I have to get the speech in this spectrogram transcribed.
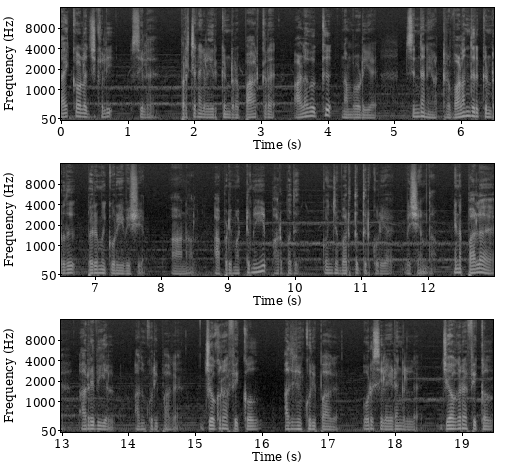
சைக்காலஜிக்கலி சில பிரச்சனைகள் இருக்குன்ற பார்க்குற அளவுக்கு நம்மளுடைய சிந்தனை ஆற்று வளர்ந்துருக்குன்றது பெருமைக்குரிய விஷயம். ஆனால் அப்படி மட்டுமே பார்ப்பது கொஞ்சம் வருத்தத்திற்குரிய விஷயம்தான். என பல அறிவியல் அதுவும் குறிப்பாக ஜியோகிராஃபிக்கல் அதிலும் குறிப்பாக ஒரு சில இடங்களில் ஜியோகிராஃபிக்கல்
